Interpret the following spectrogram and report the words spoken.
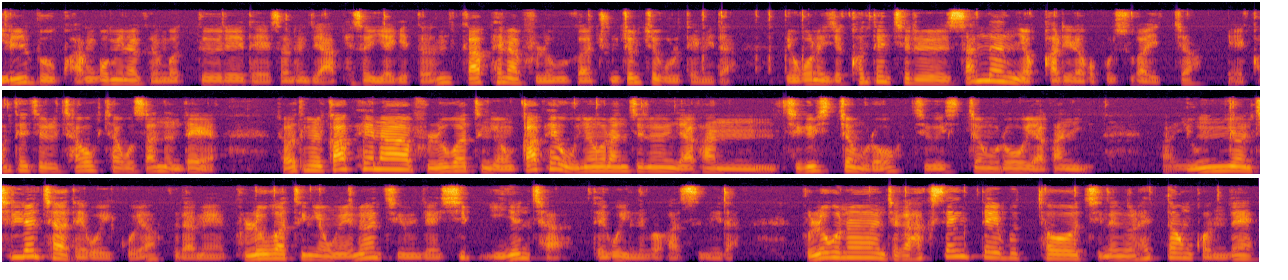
일부 광고비나 그런 것들에 대해서는 이제 앞에서 이야기했던 카페나 블로그가 중점적으로 됩니다. 요거는 이제 컨텐츠를 쌓는 역할이라고 볼 수가 있죠. 예, 컨텐츠를 차곡차곡 쌓는데 저 같으면 카페나 블로그 같은 경우 카페 운영을 한 지는 약 한 지금 시점으로 지금 시점으로 약 한 6년 7년 차 되고 있고요. 그 다음에 블로그 같은 경우에는 지금 이제 12년 차 되고 있는 것 같습니다. 블로그는 제가 학생 때부터 진행을 했던 건데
